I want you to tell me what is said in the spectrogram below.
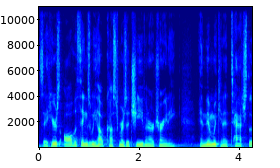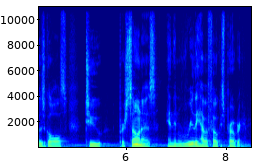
say here's all the things we help customers achieve in our training. And then we can attach those goals to personas and then really have a focused program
